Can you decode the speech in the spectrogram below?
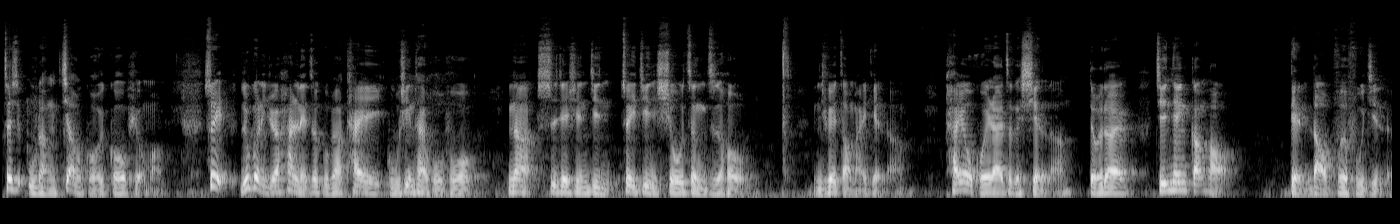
这是五郎叫狗的股票嘛。所以，如果你觉得汉磊这股票太股性太活泼，那世界先进最近修正之后，你就可以找买点了。它又回来这个线了，对不对？今天刚好。点到这附近了，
